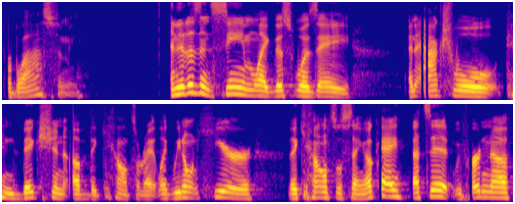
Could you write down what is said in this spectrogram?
for blasphemy. And it doesn't seem like this was a an actual conviction of the council, right? Like we don't hear the council saying, "Okay, that's it. We've heard enough.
